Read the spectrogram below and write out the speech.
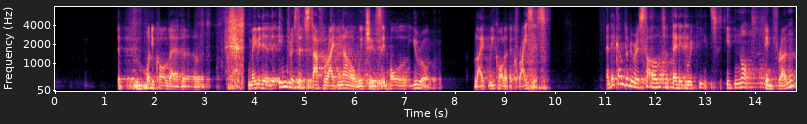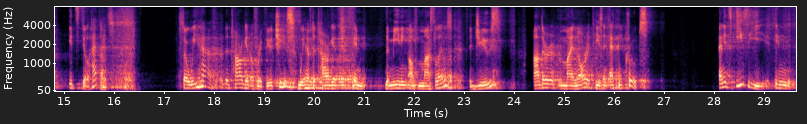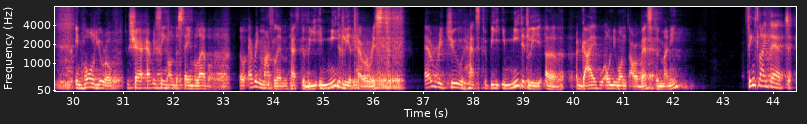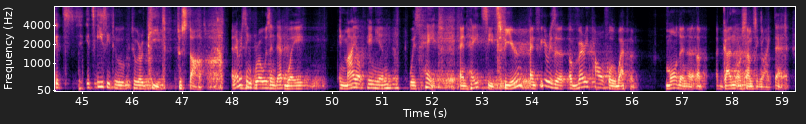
the what do you call that? Uh, maybe the, the interested stuff right now, which is in whole Europe, like we call it a crisis. And they come to the result that it repeats. It not in front, it still happens. So we have the target of refugees, we have the target in the meaning of Muslims, the Jews, other minorities and ethnic groups. And it's easy in, in whole Europe to share everything on the same level. So every Muslim has to be immediately a terrorist. Every Jew has to be immediately a, a guy who only wants our best, the money. Things like that, it's, it's easy to, to repeat, to start. And everything grows in that way, in my opinion, with hate. And hate seeds fear, and fear is a, a very powerful weapon, more than a, a, a gun or something like that.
